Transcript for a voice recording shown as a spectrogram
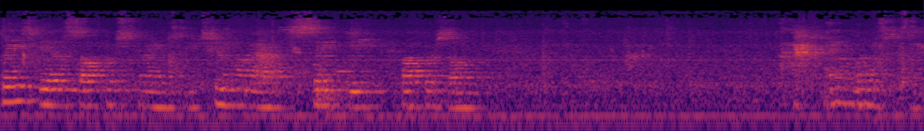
please give Sulphur Springs a two-mile safety buffer zone. I don't know what else to say.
